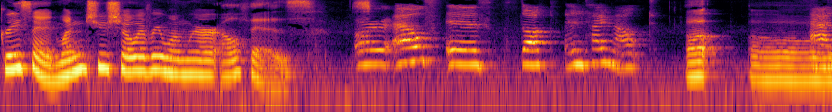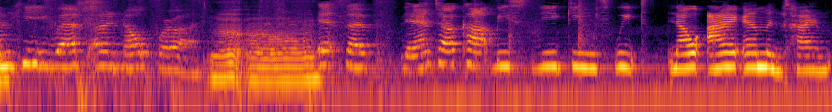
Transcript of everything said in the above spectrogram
Grayson, why don't you show everyone where our elf is? Our elf is stuck in timeout, Uh oh. and he left a note for us. Uh oh. It says, Santa caught me sneaking sweet. Now I am in timeout.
